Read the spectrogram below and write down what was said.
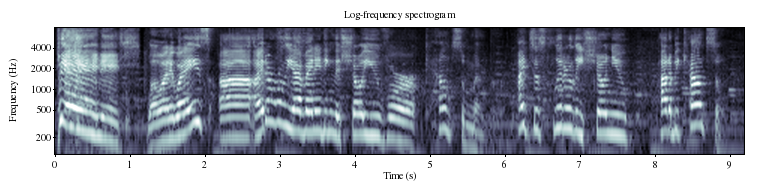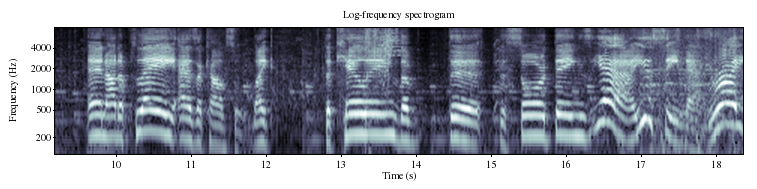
banish! Well, anyways, uh, I don't really have anything to show you for council member. I just literally shown you how to be council and how to play as a council. Like, the killings, the the the sword things. Yeah, you've seen that, right?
